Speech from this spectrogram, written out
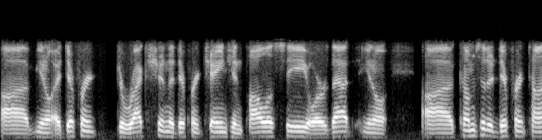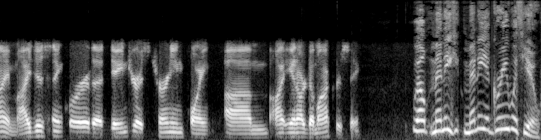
uh, you know, a different direction, a different change in policy, or that, you know, uh, comes at a different time. I just think we're at a dangerous turning point um, in our democracy. Well, many many agree with you.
